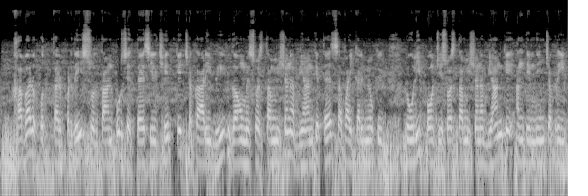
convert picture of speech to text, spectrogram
खबर, उत्तर प्रदेश, सुल्तानपुर से तहसील क्षेत्र के चकारी भीड़ गाँव में स्वच्छता मिशन अभियान के तहत सफ़ाई कर्मियों की टोली पहुँची। स्वच्छता मिशन अभियान के अंतिम दिन चक्री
